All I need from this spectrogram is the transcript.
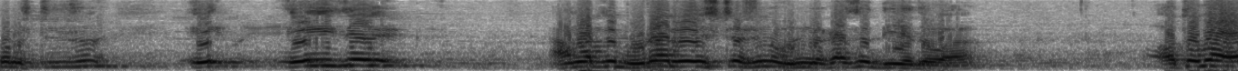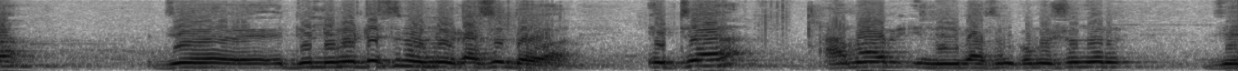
কনস্টিটিউশন এই এই যে আমার যে ভোটার রেজিস্ট্রেশন অন্যের কাছে দিয়ে দেওয়া অথবা যে ডিলিমিটেশন অন্যের কাছে দেওয়া এটা আমার নির্বাচন কমিশনের যে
